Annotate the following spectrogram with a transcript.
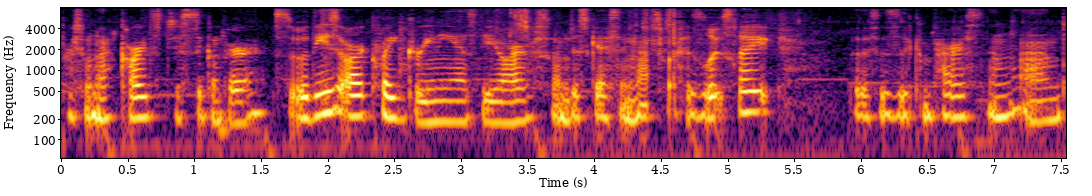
Persona cards just to compare. So these are quite grainy as they are, so I'm just guessing that's what his looks like. But this is a comparison and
